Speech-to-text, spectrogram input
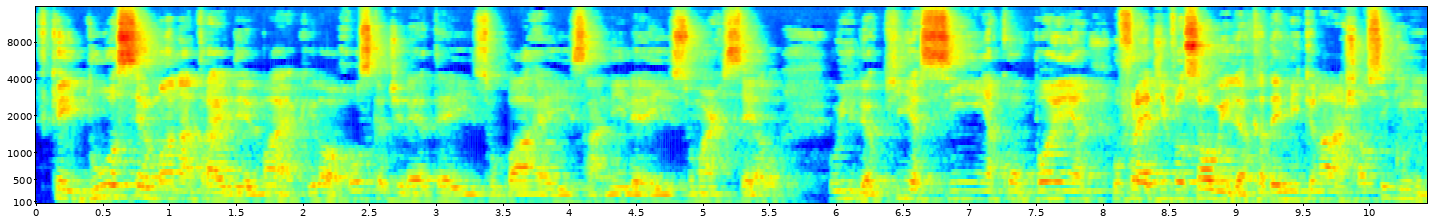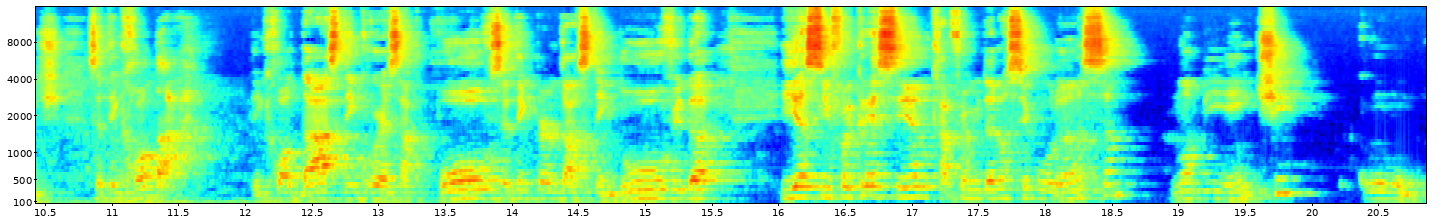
Fiquei duas semanas atrás dele, Michael. Ó, rosca direta é isso, o barra é isso, a anilha é isso, o Marcelo. O William, aqui assim, acompanha. O Fredinho falou assim: ó, William, academia aqui no Araxá é o seguinte: você tem que rodar. Tem que rodar, você tem que conversar com o povo, você tem que perguntar se tem dúvida. E assim foi crescendo, cara, foi me dando segurança no ambiente, com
